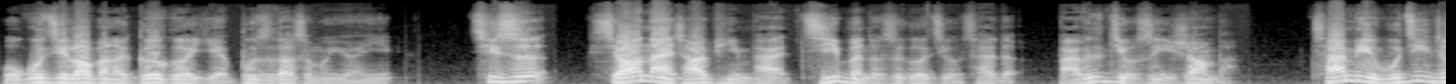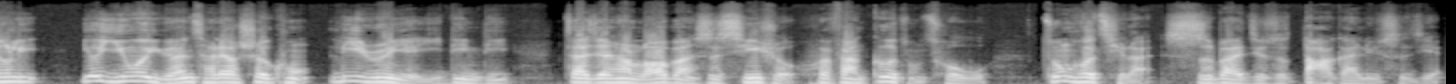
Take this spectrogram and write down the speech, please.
我估计老板的哥哥也不知道什么原因。其实小奶茶品牌基本都是割韭菜的，百分之九十以上吧。产品无竞争力，又因为原材料受控，利润也一定低，再加上老板是新手，会犯各种错误。综合起来，失败就是大概率事件。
